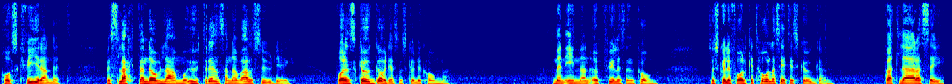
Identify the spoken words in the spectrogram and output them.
Påskfirandet med slaktande av lamm och utrensande av all surdeg var en skugga av det som skulle komma. Men innan uppfyllelsen kom så skulle folket hålla sig till skuggan för att lära sig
